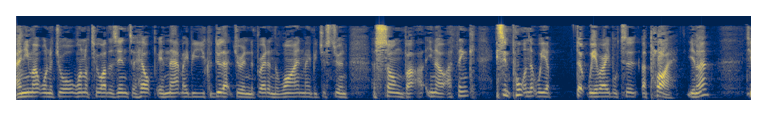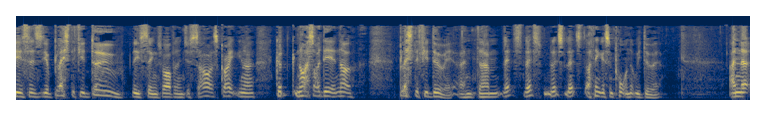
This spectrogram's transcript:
And you might want to draw one or two others in to help in that. Maybe you could do that during the bread and the wine, maybe just during a song. But, you know, I think it's important that we are, that we are able to apply, you know? Jesus says, you're blessed if you do these things rather than just oh, it's great, you know, good, nice idea. No, blessed if you do it. And, um, let's, let's, let's, let's, I think it's important that we do it. And, uh,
